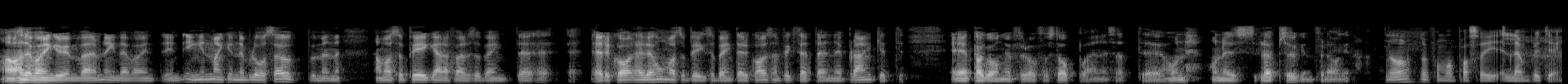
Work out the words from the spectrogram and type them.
Ja, det var en grym värmning. Det var inte, ingen man kunde blåsa upp, men han var så pigg i alla fall så Bengt, eh, Erik eller hon var så pigg så Bengt Erik Karlsson fick sätta henne i planket ett par gånger för att få stopp på henne. Så att hon, hon är löpsugen för dagen. Ja, då får man passa i lämpligt gäng.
